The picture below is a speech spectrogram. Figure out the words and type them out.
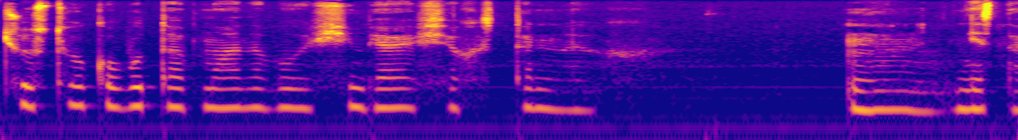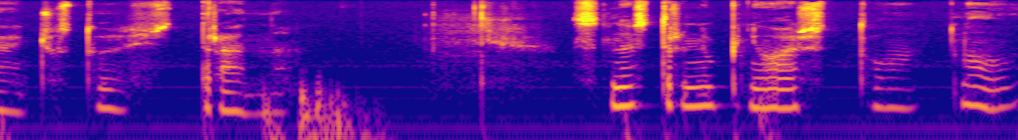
чувствую, как будто обманываю себя и всех остальных. Не знаю, чувствую странно. С одной стороны, поняла, что, ну,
